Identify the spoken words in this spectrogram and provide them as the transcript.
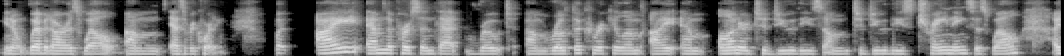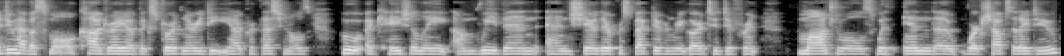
you know, webinar as well um, as a recording. I am the person that wrote um, wrote the curriculum. I am honored to do these um, to do these trainings as well. I do have a small cadre of extraordinary DEI professionals who occasionally um, weave in and share their perspective in regard to different modules within the workshops that I do.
